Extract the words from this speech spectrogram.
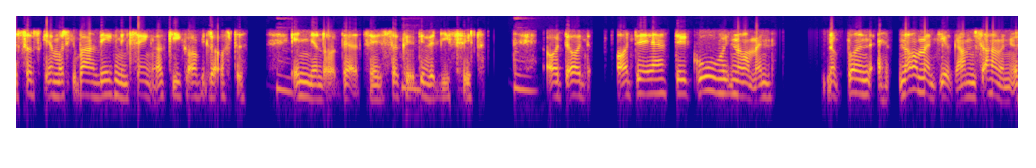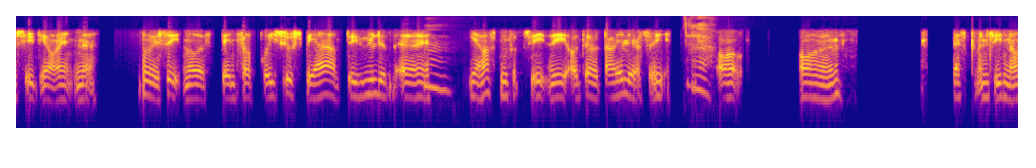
så skal jeg måske bare ligge i min seng og kigge op i loftet, Mm. inden jeg når dertil, så kan Mm. det være lige fedt. Mm. Og, og, og det er det gode, når man, når, både, når man bliver gammel, så har man jo set i øjnene. Nu har jeg set noget, Ben Fabricius Bjerre, det hyldede øh, Mm. I aften på tv, og det var dejligt at se. Ja. Og, og øh, hvad skal man sige, når,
